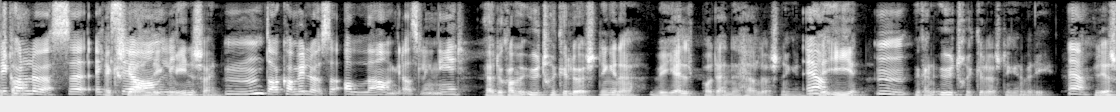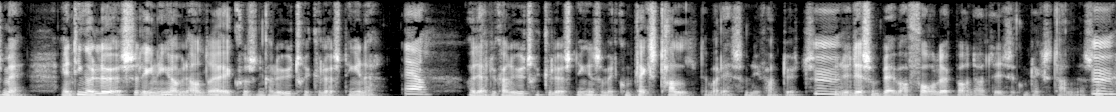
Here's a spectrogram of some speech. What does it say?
vi kan løse X i annen annen lik lik minus 1. mm, Da kan vi løse alle annengradsligninger. Ja, du kan vi uttrykke løsningene ved hjelp av denne her løsningen. Ja. Med i-en. Mm. Vi kan uttrykke løsningene ved de. Ja. Det er det som er. En ting er å løse ligninger, men det andre er hvordan kan du uttrykke løsningene. ja. Og det at du kan uttrykke løsningen som et komplekst tall, det var det som de fant ut. Mm. Det er det som ble, var forløperen da, til disse komplekse tallene. Så, Mm.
